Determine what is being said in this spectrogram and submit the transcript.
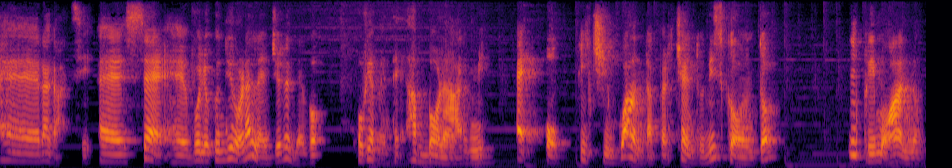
eh, ragazzi, eh, se eh, voglio continuare a leggere devo ovviamente abbonarmi e ho il 50% di sconto il primo anno.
